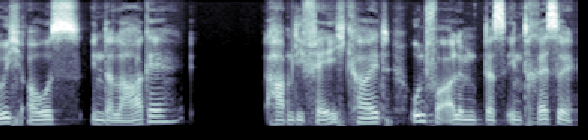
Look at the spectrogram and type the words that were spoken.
durchaus in der Lage, haben die Fähigkeit und vor allem das Interesse,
